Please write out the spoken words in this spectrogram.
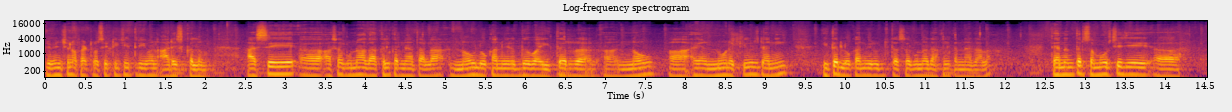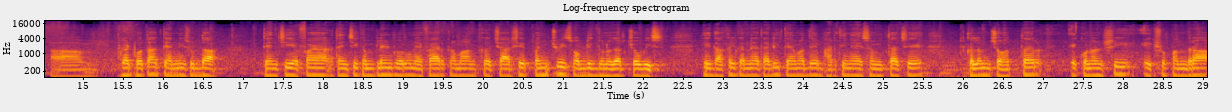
prevention of ॲट्रॉसिटीची थ्री वन आर एस कलम. असे असा गुन्हा दाखल करण्यात आला. नऊ लोकांविरुद्ध व इतर नऊ नोन अक्युज्ड आणि इतर लोकांविरुद्ध तसा गुन्हा दाखल करण्यात आला. त्यानंतर समोरचे जे गट होता त्यांनीसुद्धा त्यांची एफ आय आर त्यांची कंप्लेंटवरून एफ आय आर क्रमांक चारशे पंचवीस ऑब्लिक दोन हजार चोवीस ही दाखल करण्यात आली. त्यामध्ये भारतीय न्याय संहिताचे कलम चौहत्तर एकोणऐंशी एकशे पंधरा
